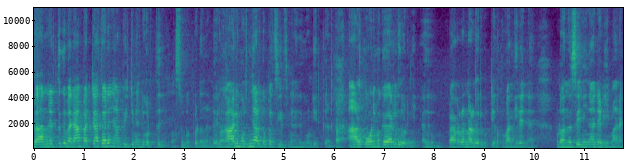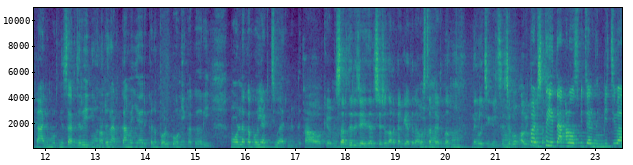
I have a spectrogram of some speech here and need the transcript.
സാറിന്റെ അടുത്തേക്ക് വരാൻ പറ്റാത്തവരെ ഞാൻ ട്രീറ്റ്മെന്റ് കൊടുത്ത് സുഖപ്പെടുന്നുണ്ട്. ഒരു കാൽ മുറിഞ്ഞ ആൾക്ക് ഇപ്പം ചികിത്സ കൊണ്ടിരിക്കുകയാണ് ആൾ കോണിമ കയറൽ തുടങ്ങി. അത് പറഞ്ഞുള്ള ഒരു കുട്ടിയാണ്. ഇപ്പോൾ വന്നില്ല ഇവിടെ വന്ന സെനീനാന്റെ എളിയമാനെ കാൽ മുറിഞ്ഞ് സർജറി കഴിഞ്ഞ് വന്നിട്ട് നടക്കാൻ വയ്യ ഇരിക്കണം ഇപ്പോൾ കോണിയൊക്കെ കയറി മുകളിലൊക്കെ പോയി അടിച്ചു വരുന്നുണ്ട്. ആ ഓക്കെ ഓക്കെ. സർജറി ചെയ്തതിന് ശേഷം നടക്കാൻ കഴിയാത്തൊരു അവസ്ഥ ഉണ്ടായിരുന്നു. നിങ്ങൾ ചികിത്സിച്ചപ്പോൾ അടുത്ത് ഈ തങ്ങൾ ഹോസ്പിറ്റൽ നിമ്പിച്ചു ആ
